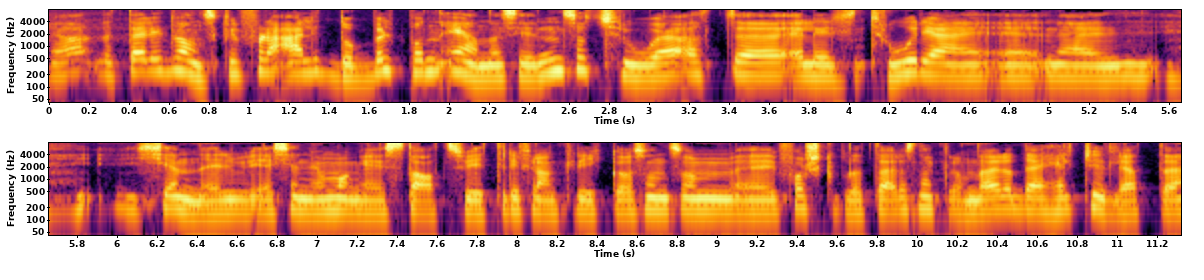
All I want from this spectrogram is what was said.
Ja, Dette er litt vanskelig, for det er litt dobbelt. På den ene siden så tror jeg at Eller tror jeg Jeg kjenner, jeg kjenner jo mange statsvitere i Frankrike og sånn som forsker på dette og snakker om det her, og det er helt tydelig at det,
